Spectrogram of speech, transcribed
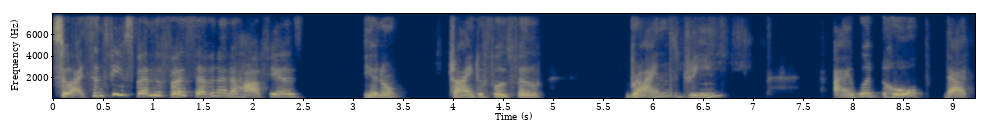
So, since we've spent the first seven and a half years, you know, trying to fulfill Brian's dream, I would hope that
